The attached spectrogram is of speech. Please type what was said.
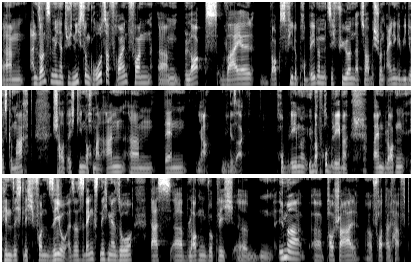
Ähm, ansonsten bin ich natürlich nicht so ein großer Freund von ähm, Blogs, weil Blogs viele Probleme mit sich führen. Dazu habe ich schon einige Videos gemacht. Schaut euch die nochmal an, ähm, denn ja, wie gesagt, Probleme über Probleme beim Bloggen hinsichtlich von SEO. Also es ist längst nicht mehr so, dass äh, Bloggen wirklich äh, immer äh, pauschal äh, vorteilhaft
